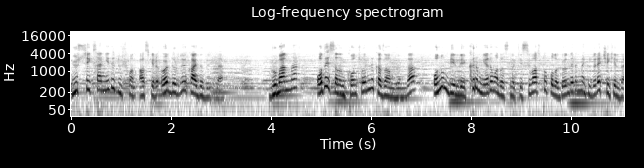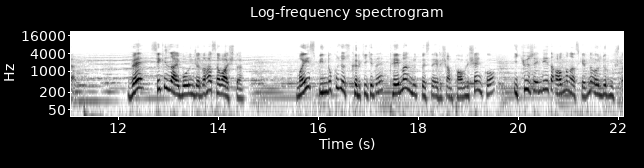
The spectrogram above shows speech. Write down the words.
187 düşman askeri öldürdüğü kaydedildi. Rumenler Odessa'nın kontrolünü kazandığında onun birliği Kırım Yarımadası'ndaki Sivastopol'a gönderilmek üzere çekildi. Ve 8 ay boyunca daha savaştı. Mayıs 1942'de teğmen rütbesine erişen Pavlichenko 257 Alman askerini öldürmüştü.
